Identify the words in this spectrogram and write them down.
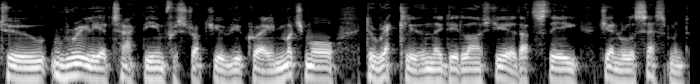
to really attack the infrastructure of Ukraine much more directly than they did last year. That's the general assessment.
